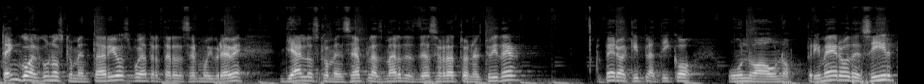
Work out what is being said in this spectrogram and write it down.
tengo algunos comentarios, voy a tratar de ser muy breve. Ya los comencé a plasmar desde hace rato en el Twitter, pero aquí platico uno a uno. Primero decir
